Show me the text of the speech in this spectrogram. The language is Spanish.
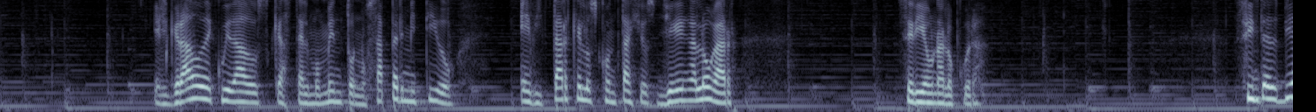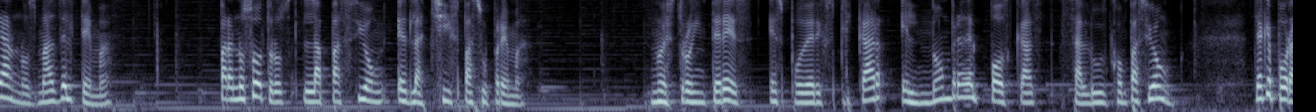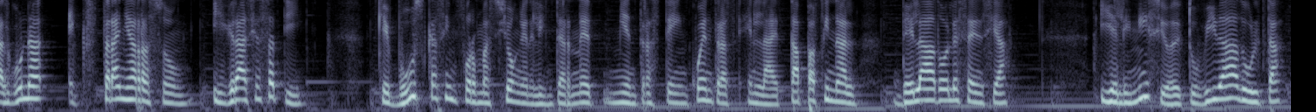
el grado de cuidados que hasta el momento nos ha permitido evitar que los contagios lleguen al hogar sería una locura. Sin desviarnos más del tema, para nosotros la pasión es la chispa suprema. Nuestro interés es poder explicar el nombre del podcast Salud con Pasión, ya que por alguna extraña razón y gracias a ti, que buscas información en el Internet mientras te encuentras en la etapa final de la adolescencia y el inicio de tu vida adulta,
